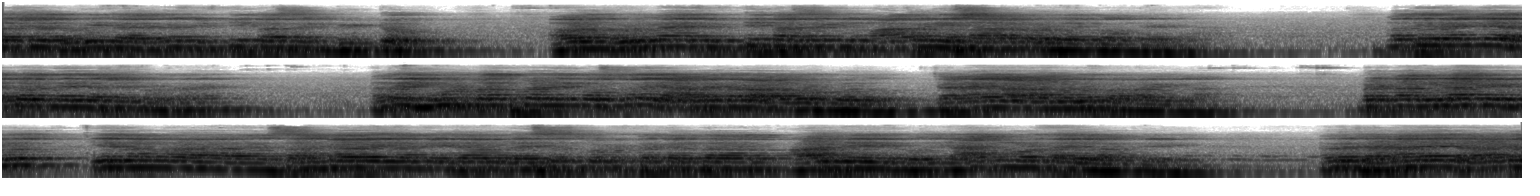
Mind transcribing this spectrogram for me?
ಲಕ್ಷ ದುಡಿತಾ ಇದ್ರೆ ಫಿಫ್ಟಿ ಪರ್ಸೆಂಟ್ ಬಿಟ್ಟು ಅವರ ದುಡಿಮೆ ಫಿಫ್ಟಿ ಪರ್ಸೆಂಟ್ ಮಾತ್ರ ನೀವು ಸಾಲ ಕೊಡಬೇಕು ಅಂತ ಹೇಳಿ ಮತ್ತೆ ಇವ್ರು ಹೆಂಗೆ ಹತ್ತು ಹದಿನೈದು ಲಕ್ಷ ಕೊಡ್ತಾರೆ? ಅಂದ್ರೆ ಇವ್ರು ಬದುಕೊಳ್ಳಿಕ್ಕೋಸ್ಕರ ಯಾರು ಬೇಕಾದ್ರೂ ಹಾಳಾಗ್ಬಿಡ್ಬೋದು ಜನ ಎಲ್ಲ ಹಾಳಾಗೋದ್ರು ಪರವಾಗಿಲ್ಲ. ಬಟ್ ನಮ್ಮ ಇಲಾಖೆಗಳು ನಮ್ಮ ಸಹಕಾರ ಇಲಾಖೆ ಇದೆ, ಅವ್ರು ಲೈಸೆನ್ಸ್ ಕೊಟ್ಟಿರ್ತಕ್ಕಂಥ ಆರ್ ಬಿ ಐ ಇರ್ಬೋದು ಯಾಕೆ ನೋಡ್ತಾ ಇಲ್ಲ ಅಂತ ಹೇಳಿ. ಅಂದ್ರೆ ಜನನೇ ಗಲಾಟೆ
